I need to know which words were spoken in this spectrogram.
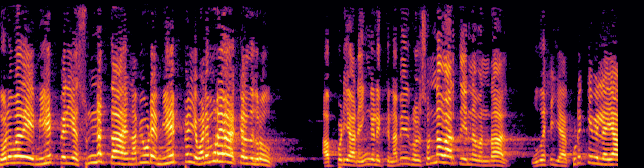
தொழுவதை மிகப்பெரிய சுண்ணத்தாக நபியுடைய மிகப்பெரிய வழிமுறையாக கருதுகிறோம். அப்படியான எங்களுக்கு நபிகள் சொன்ன வார்த்தை என்னவென்றால் உதகையா கொடுக்கவில்லையா?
